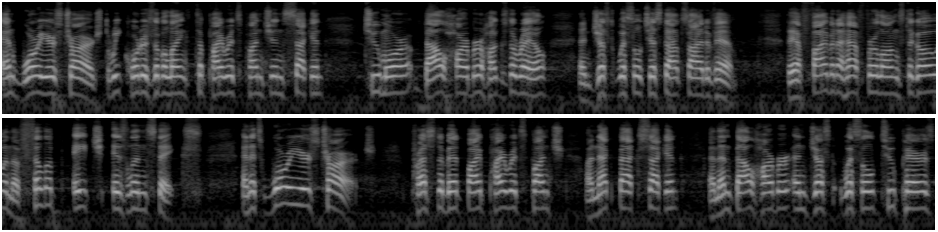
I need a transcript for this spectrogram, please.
and Warriors Charge. Three quarters of a length to Pirates Punch in second. Two more. Bal Harbour hugs the rail, and just Whistle just outside of him. They have five and a half furlongs to go in the Philip H. Iselin Stakes. And it's Warriors Charge. Pressed a bit by Pirates Punch, a neck back second, and then Bal Harbour and Just Whistle, two pairs,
